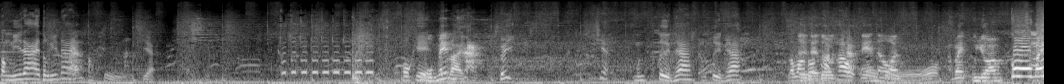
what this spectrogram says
ตรงนี้ได้ตรงนี้ได้ครับโอ้โหเชี่ยโอเคโอ้โหแม่งไเป็นไรผลักเฮ้ยเชี่ยมึงตื่นใช่ไหมมึงตื่นใช่ไหมระวังรถเดี๋ยวพาเข้าโดนผลักแน่นอนโอ้โหเอาไปกูยอม กูไม่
